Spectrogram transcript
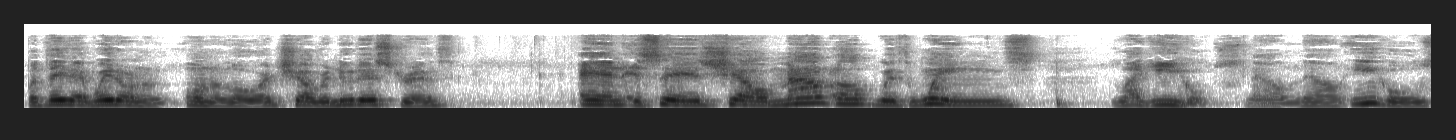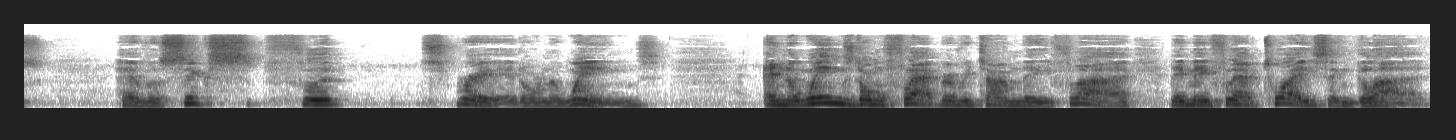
But they that wait on, on the Lord shall renew their strength and it says shall mount up with wings like eagles. Now, now eagles have a six foot spread on the wings, and the wings don't flap every time they fly. They may flap twice and glide.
